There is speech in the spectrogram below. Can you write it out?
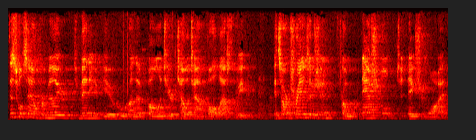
This will sound familiar to many of you who were on the volunteer teletown call last week. It's our transition from national to nationwide.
